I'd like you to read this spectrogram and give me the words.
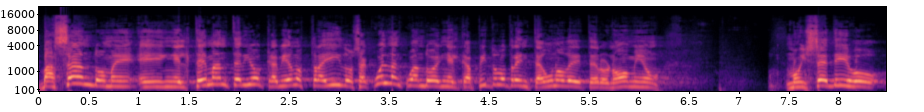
basándome en el tema anterior que habíamos traído. ¿Se acuerdan cuando en el capítulo 31 de Deuteronomio Moisés dijo,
